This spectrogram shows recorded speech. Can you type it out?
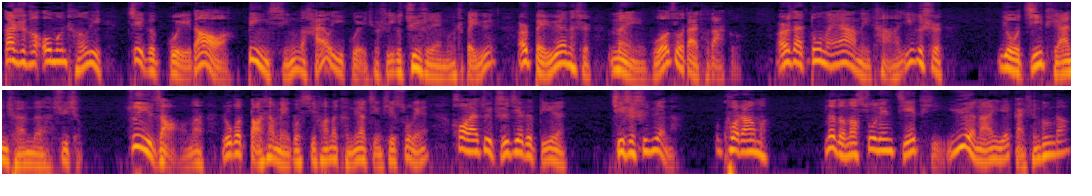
但是和欧盟成立这个轨道啊并行的还有一轨，就是一个军事联盟，是北约。而北约呢是美国做带头大哥。而在东南亚呢，你看啊，一个是有集体安全的需求。最早呢，如果倒向美国西方，那肯定要警惕苏联。后来最直接的敌人其实是越南，扩张嘛。那等到苏联解体，越南也改弦更张，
